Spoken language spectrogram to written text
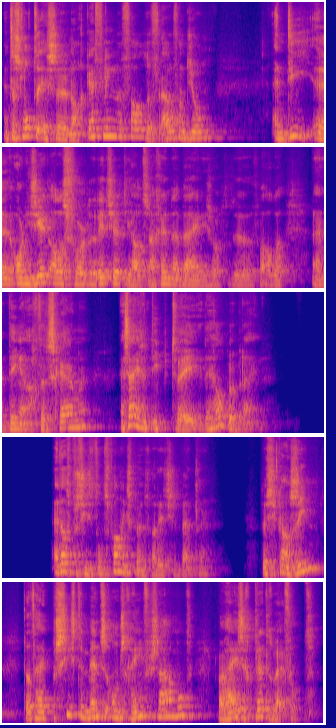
En tenslotte is er nog Kathleen Leval, de vrouw van John, en die uh, organiseert alles voor Richard, die houdt zijn agenda bij, die zorgt voor alle uh, dingen achter de schermen. En zij is een type 2, de helperbrein. En dat is precies het ontspanningspunt van Richard Bentler. Dus je kan zien dat hij precies de mensen om zich heen verzamelt waar hij zich prettig bij voelt.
